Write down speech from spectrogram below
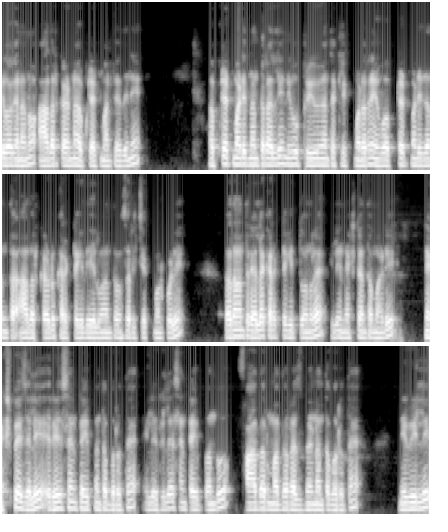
ಇವಾಗ ನಾನು ಆಧಾರ್ ಕಾರ್ಡ್ನ ಅಪ್ಡೇಟ್ ಮಾಡ್ತಾ ಇದ್ದೀನಿ. ಅಪ್ಡೇಟ್ ಮಾಡಿದ ನಂತರ ಅಲ್ಲಿ ನೀವು ಪ್ರಿವ್ಯೂ ಅಂತ ಕ್ಲಿಕ್ ಮಾಡಿದ್ರೆ ನೀವು ಅಪ್ಡೇಟ್ ಮಾಡಿದಂಥ ಆಧಾರ್ ಕಾರ್ಡು ಕರೆಕ್ಟಾಗಿದೆ ಇಲ್ವಾ ಅಂತ ಒಂದ್ಸರಿ ಚೆಕ್ ಮಾಡ್ಕೊಳ್ಳಿ. ತದನಂತರ ಎಲ್ಲ ಕರೆಕ್ಟಾಗಿತ್ತು ಅಂದರೆ ಇಲ್ಲಿ ನೆಕ್ಸ್ಟ್ ಅಂತ ಮಾಡಿ. ನೆಕ್ಸ್ಟ್ ಪೇಜಲ್ಲಿ ರಿಲೇಷನ್ ಟೈಪ್ ಅಂತ ಬರುತ್ತೆ. ಇಲ್ಲಿ ರಿಲೇಷನ್ ಟೈಪ್ ಬಂದು ಫಾದರ್ ಮದರ್ ಹಸ್ಬೆಂಡ್ ಅಂತ ಬರುತ್ತೆ. ನೀವು ಇಲ್ಲಿ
